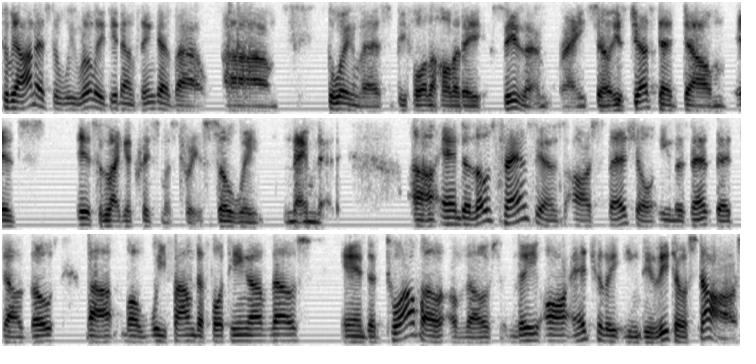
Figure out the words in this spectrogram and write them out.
to be honest, we really didn't think about um, doing this before the holiday season, right? So it's just that um, it's it's like a Christmas tree, so we named it. Uh, and uh, those transients are special in the sense that uh, those, uh, well, we found 14 of those, and 12 of those, they are actually individual stars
